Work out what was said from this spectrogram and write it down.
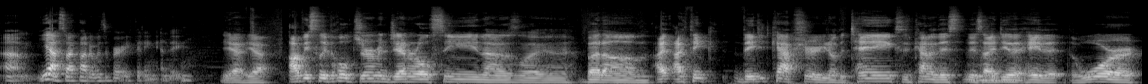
um, yeah. So I thought it was a very fitting ending. Yeah, yeah. Obviously, the whole German general scene, I was like, eh. but um, I, I think they did capture, you know, the tanks and kind of this this Mm-hmm. idea that hey, that the war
